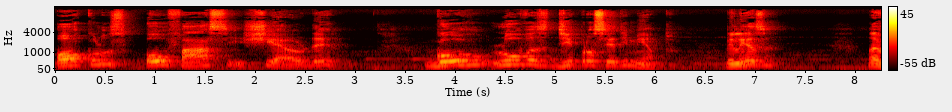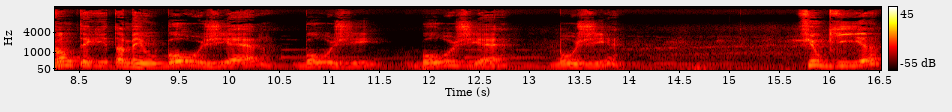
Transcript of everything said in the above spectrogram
óculos ou face shield, gorro, luvas de procedimento. Beleza? Nós vamos ter aqui também o Bougier, Bougi, Bougier, Bougier, fio guia,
